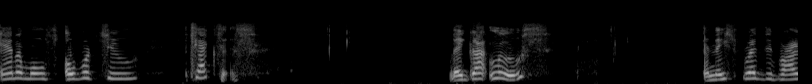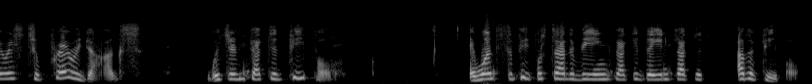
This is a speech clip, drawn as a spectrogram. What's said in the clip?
animals over to Texas. They got loose and they spread the virus to prairie dogs which infected people. And once the people started being infected, they infected other people.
